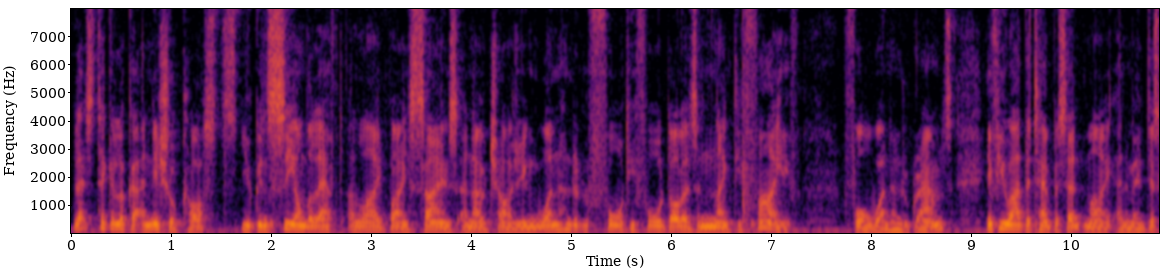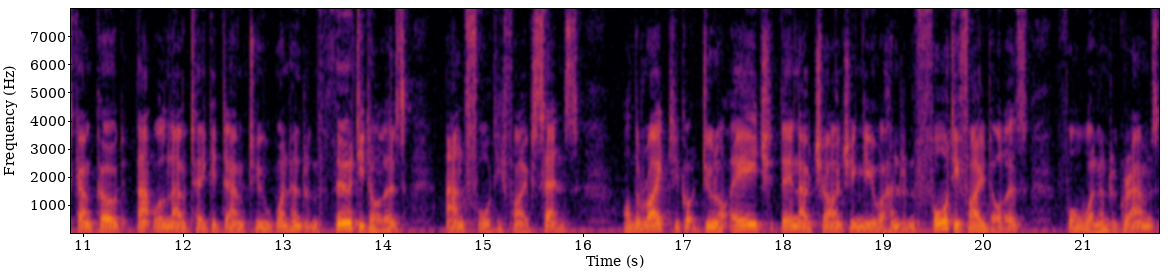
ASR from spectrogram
Let's take a look at initial costs. You can see on the left Alive by Science are now charging $144.95 for 100 grams. If you add the 10% My NMN discount code, that will now take it down to $130.45. On the right, you've got Do Not Age. They're now charging you $145 for 100 grams.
